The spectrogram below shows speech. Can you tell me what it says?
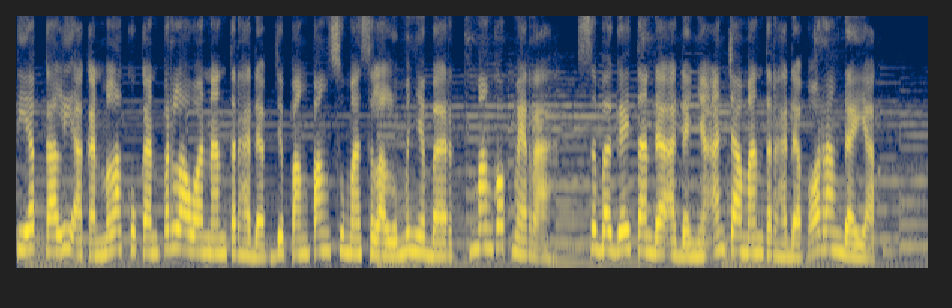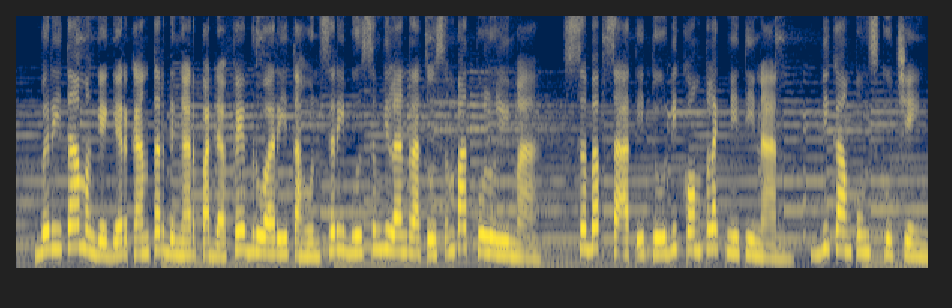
Tiap kali akan melakukan perlawanan terhadap Jepang Pang Suma selalu menyebar mangkok merah, sebagai tanda adanya ancaman terhadap orang Dayak. Berita menggegerkan terdengar pada Februari tahun 1945, sebab saat itu di Komplek Nitinan, di Kampung Skucing,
